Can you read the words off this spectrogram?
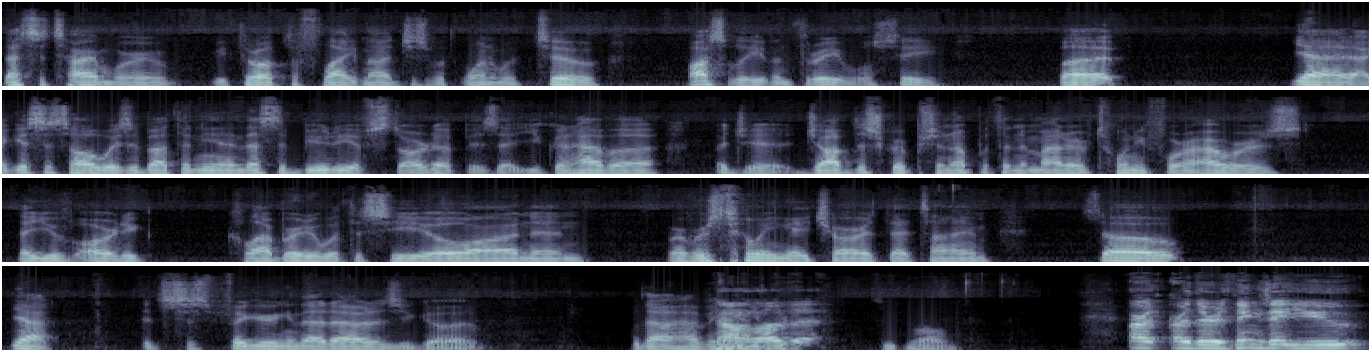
that's a time where we throw up the flag, not just with one, with two, possibly even three. We'll see. But yeah, I guess it's always about the need, and that's the beauty of startup is that you could have a, a job description up within a matter of 24 hours that you've already collaborated with the CEO on and whoever's doing HR at that time. So, yeah, it's just figuring that out as you go without having. No, I love that. Involved. Are are there things that you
